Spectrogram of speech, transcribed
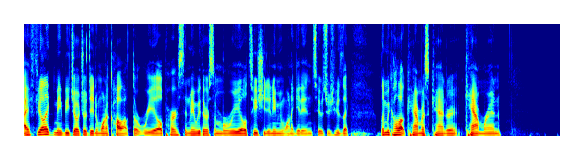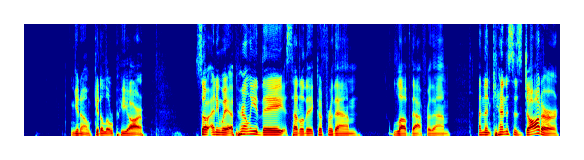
I feel like maybe JoJo didn't want to call out the real person. Maybe there was some realty she didn't even want to get into. So she was like, "Let me call out Cameron's Cameron." You know, get a little PR. So anyway, apparently they settled it. Good for them. Love that for them. And then Candace's daughter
